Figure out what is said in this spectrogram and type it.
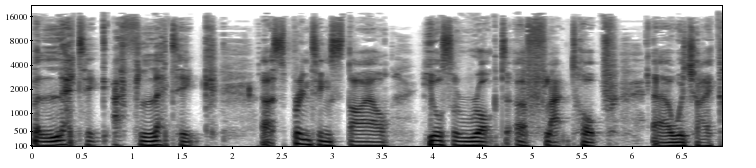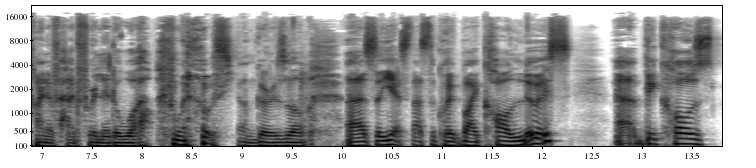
balletic, athletic, uh, sprinting style. He also rocked a flat top, uh, which I kind of had for a little while when I was younger as well. Uh, so yes, that's the quote by Carl Lewis, uh, because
